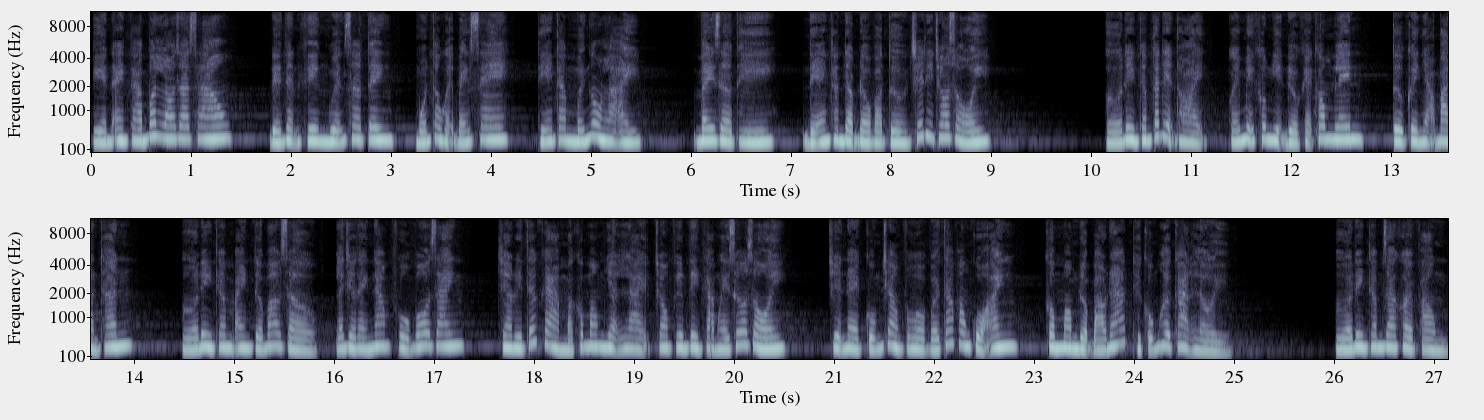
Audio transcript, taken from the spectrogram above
Khiến anh ta bớt lo ra sao? Đến tận khi Nguyễn Sơ Tinh muốn thọc gậy bánh xe, Thì anh ta mới ngừng lại. Bây giờ thì, để anh ta đập đầu vào tường chết đi cho rồi. Hứa đình thâm tắt điện thoại, Quấy miệng không nhịn được khẽ cong lên, Tự cười nhạo bản thân. Hứa đình thâm anh từ bao giờ lại trở thành nam phù vô danh Treo đi tất cả mà không mong nhận lại Trong phim tình cảm ngày xưa rồi. Chuyện này cũng chẳng phù hợp với tác phong của anh, Không mong được báo đáp thì cũng hơi cạn lời. Hứa đình thâm ra khỏi phòng,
